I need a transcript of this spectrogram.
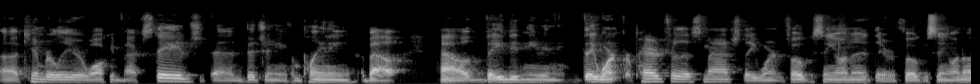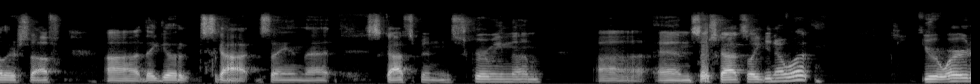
uh, Kimber Lee are walking backstage and bitching and complaining about how they didn't even they weren't prepared for this match. They weren't focusing on it. They were focusing on other stuff. Uh, they go to Scott saying that Scott's been screwing them, uh, and so Scott's like, you know what? You're worried.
